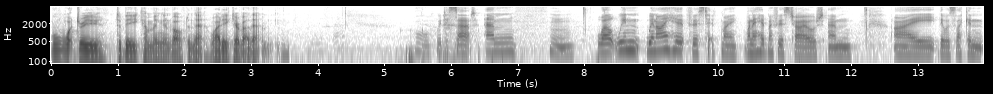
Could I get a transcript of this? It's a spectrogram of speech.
well, what drew you to becoming involved in that? Why do you care about that? Oh, where to start? Um, hmm. Well, when when I had first had my when I had my first child, um, I there was like an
